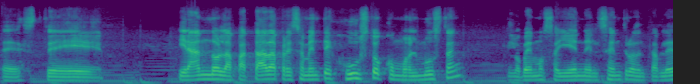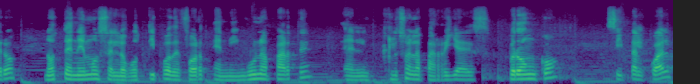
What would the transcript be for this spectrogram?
este, tirando la patada precisamente justo como el Mustang. Lo vemos ahí en el centro del tablero. No tenemos el logotipo de Ford en ninguna parte. incluso en la parrilla es Bronco, sí tal cual.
